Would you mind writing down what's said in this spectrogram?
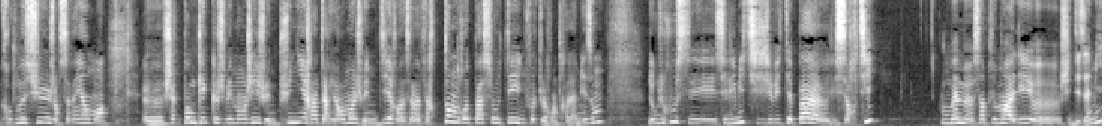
croque-monsieur, j'en sais rien moi, euh, chaque pancake que je vais manger, je vais me punir intérieurement je vais me dire euh, ça va faire tant de repas sauter une fois que je rentre à la maison. Donc du coup, c'est limite si j'évitais pas euh, les sorties ou même simplement aller chez des amis.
